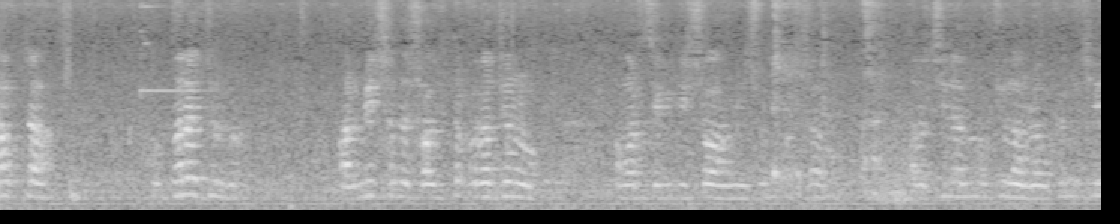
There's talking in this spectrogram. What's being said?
আর্মসটা উদ্ধারের জন্য, আর্মির সাথে সহযোগিতা করার জন্য আমার সেক্রেটারি সহ আমি সন্তোষ সহ আরও ছিলাম লোকজন, আমরা ওখানে সে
